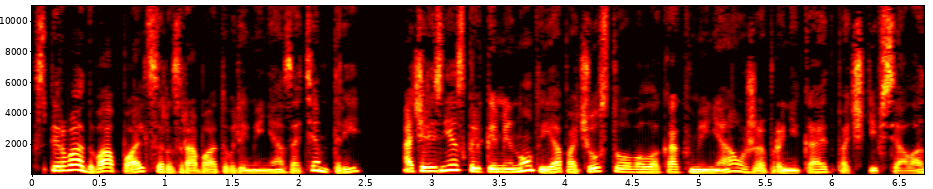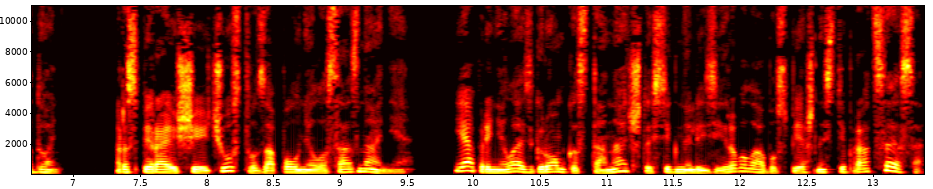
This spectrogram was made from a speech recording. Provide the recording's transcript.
Сперва два пальца разрабатывали меня, затем три, а через несколько минут я почувствовала, как в меня уже проникает почти вся ладонь. Распирающее чувство заполнило сознание. Я принялась громко стонать, что сигнализировало об успешности процесса,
